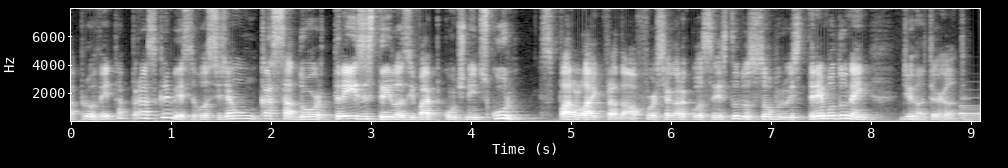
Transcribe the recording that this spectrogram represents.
aproveita para se inscrever. Se você já é um caçador 3 estrelas e vai para o continente escuro, dispara o like para dar uma força. Agora com vocês tudo sobre o extremo do NEM de Hunter x Hunter.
